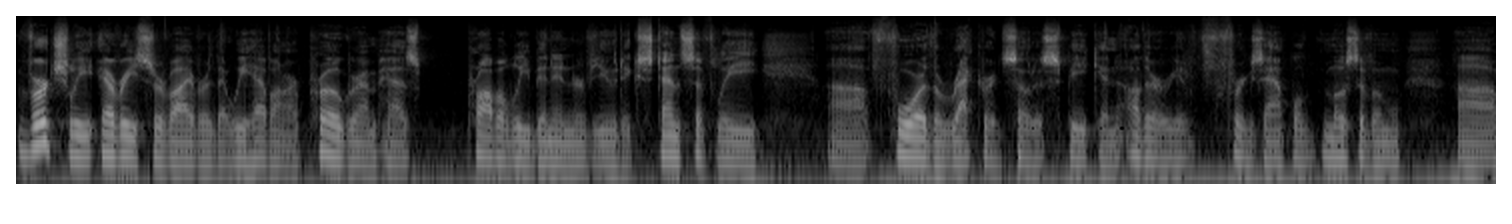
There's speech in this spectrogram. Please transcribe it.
Virtually every survivor that we have on our program has probably been interviewed extensively uh, for the record, so to speak, and other, for example, most of them uh,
